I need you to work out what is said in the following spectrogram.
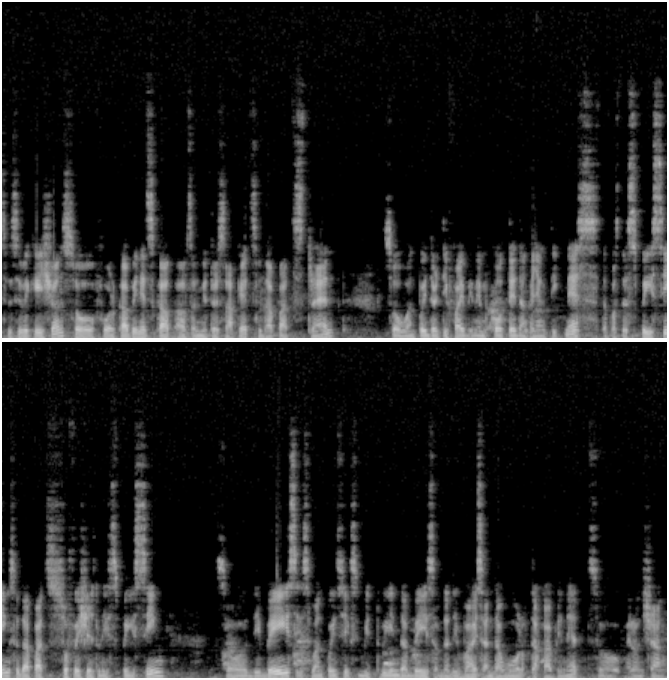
specifications. So for cabinets, cutouts, and meter sockets, so dapat strength. So 1.35 mm coated ang kanyang thickness. Tapos the spacing, so dapat sufficiently spacing So the base is 1.6 between the base of the device and the wall of the cabinet. So meron siyang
